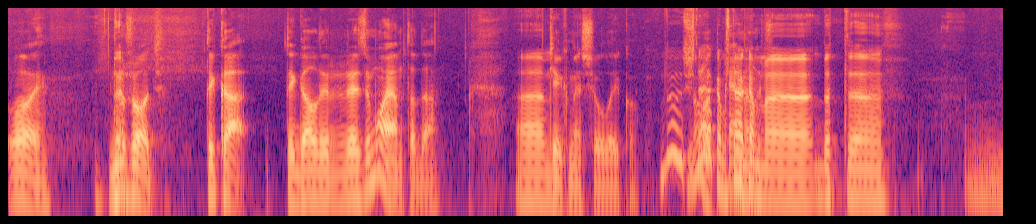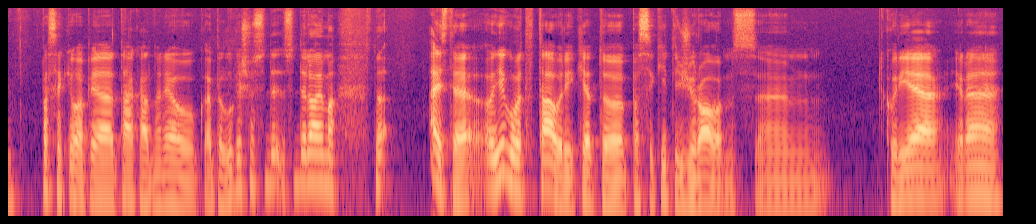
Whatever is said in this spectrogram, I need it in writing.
oi. Nu, žodžiu. Tai ką, tai gal ir rezumuojam tada, Um, kiek mes jau laiko. Nu, vat šnekam, ką šnekam, e, bet m, pasakiau apie tą, ką norėjau, apie lūkesčių sudė- sudėliojimą. Nu, Aistė, o jeigu vat, tau reikėtų pasakyti žiūrovams, em, kurie yra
